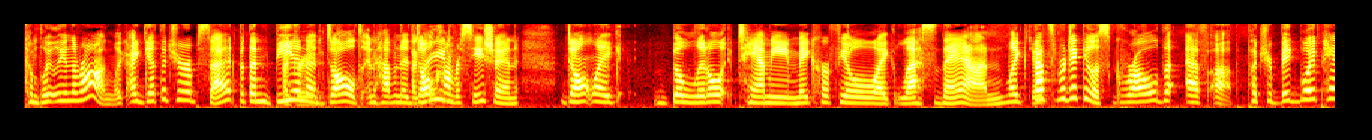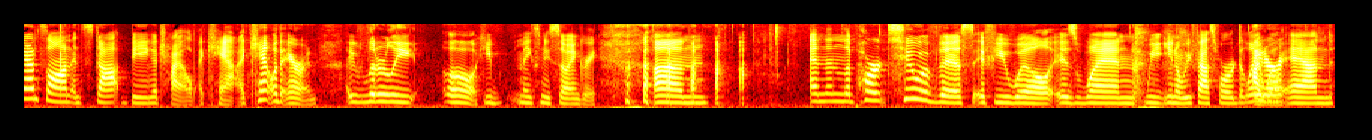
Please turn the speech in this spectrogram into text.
completely in the wrong. Like I get that you're upset, but then be an adult and have an adult Agreed. conversation. Don't like belittle Tammy, make her feel like less than. Like that's ridiculous. Grow the f up. Put your big boy pants on and stop being a child. I can't. I can't with Aaron. I literally oh, he makes me so angry. Um and then the part two of this, if you will, is when we, you know, we fast forward to later and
